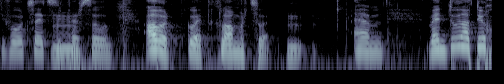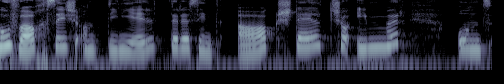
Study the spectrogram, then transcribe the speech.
die vorgesetzte Mhm. Person. Aber gut, Klammer zu. Mhm. Ähm, wenn du natürlich aufwachst und deine Eltern sind angestellt schon immer und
